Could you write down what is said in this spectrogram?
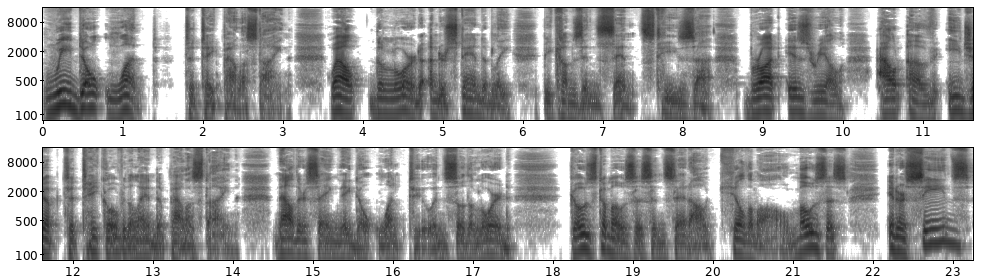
We don't want to take Palestine. Well, the Lord understandably becomes incensed. He's uh, brought Israel out of Egypt to take over the land of Palestine. Now they're saying they don't want to. And so the Lord goes to Moses and said, I'll kill them all. Moses intercedes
